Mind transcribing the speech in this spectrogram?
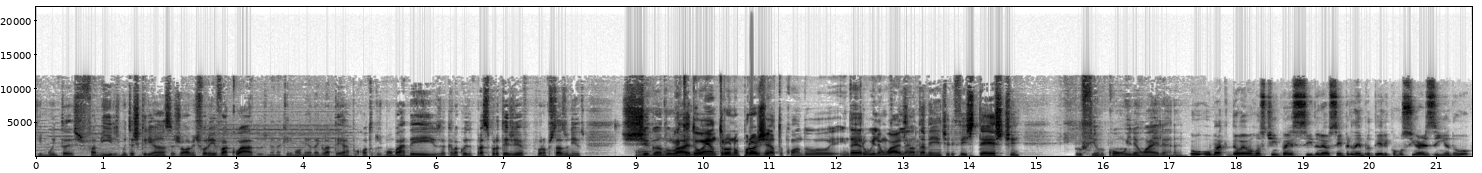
que muitas famílias, muitas crianças, jovens foram evacuados né, naquele momento da Inglaterra por conta dos bombardeios, aquela coisa para se proteger, foram para os Estados Unidos. Chegando é, o lá. O McDowell ele... entrou no projeto quando ainda era o William Wyler. Né? Exatamente, né? ele fez teste para o filme com o William Wyler. Né? O, o McDowell é um rostinho conhecido, né? Eu sempre lembro dele como o senhorzinho do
